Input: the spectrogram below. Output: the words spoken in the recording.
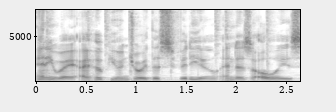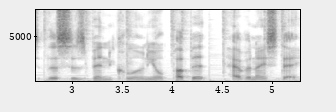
Anyway, I hope you enjoyed this video, and as always, this has been Colonial Puppet. Have a nice day.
